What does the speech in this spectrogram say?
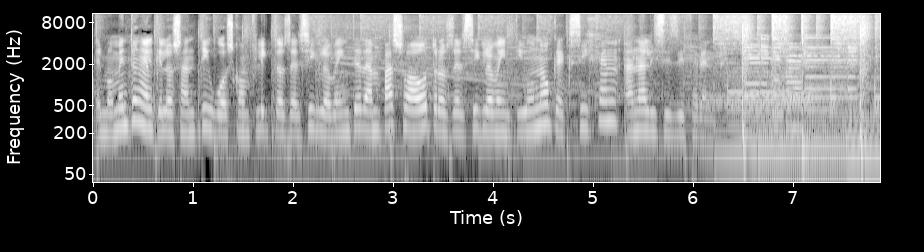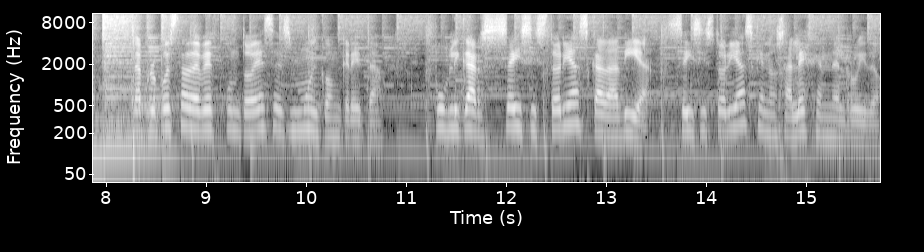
el momento en el que los antiguos conflictos del siglo XX dan paso a otros del siglo XXI que exigen análisis diferentes. La propuesta de Bez.es es muy concreta. Publicar seis historias cada día, seis historias que nos alejen del ruido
